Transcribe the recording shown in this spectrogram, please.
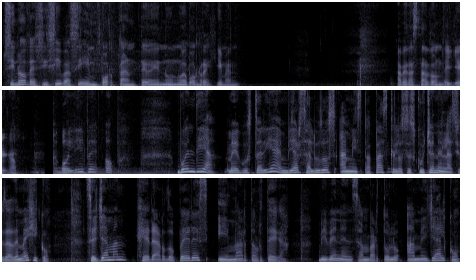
si no decisiva, sí importante en un nuevo régimen. A ver hasta dónde llega. Olive Up. Buen día, me gustaría enviar saludos a mis papás que los escuchan en la Ciudad de México. Se llaman Gerardo Pérez y Marta Ortega. Viven en San Bartolo, Ameyalco.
